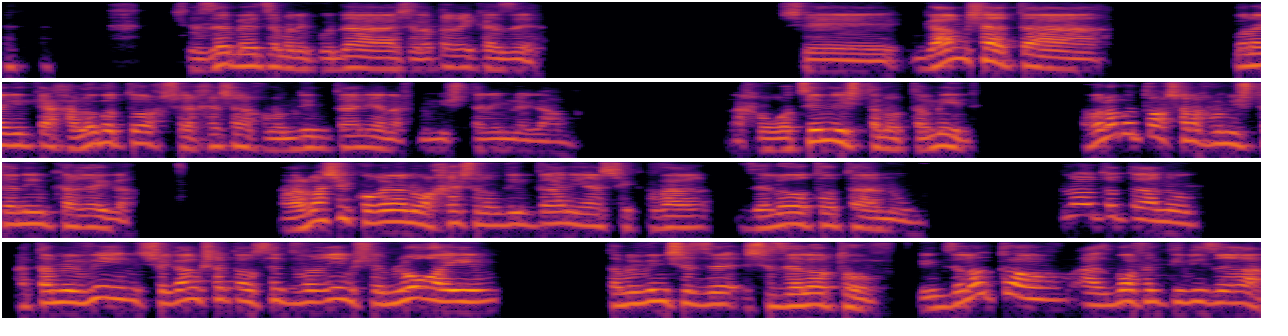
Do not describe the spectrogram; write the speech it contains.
שזה בעצם הנקודה של הפרק הזה. שגם כשאתה, בוא נגיד ככה, לא בטוח שאחרי שאנחנו לומדים טניה אנחנו משתנים לגמרי. אנחנו רוצים להשתנות תמיד, אבל לא בטוח שאנחנו משתנים כרגע. אבל מה שקורה לנו אחרי שלומדים טניה, שכבר זה לא אותו תענוג. לא אותו תענוג. אתה מבין שגם כשאתה עושה דברים שהם לא רעים, אתה מבין שזה, שזה לא טוב. ואם זה לא טוב, אז באופן טבעי זה רע.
